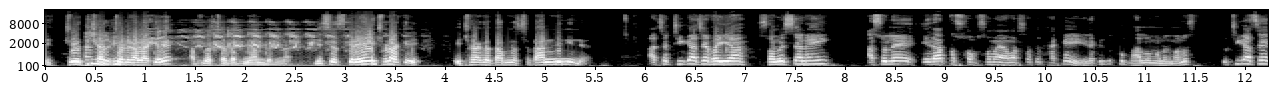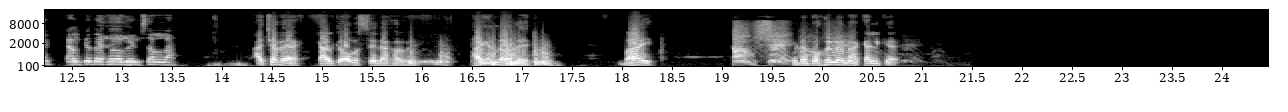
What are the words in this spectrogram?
এই চোর ছাত্র গালাকে আপনার সাথে আপনি আনবেন না। বিশেষ করে এই ছোড়াকে। এই ছোড়াকে তো আপনার সাথে আনবেনই না। আচ্ছা ঠিক আছে ভাইয়া সমস্যা নেই। আসলে এরা তো সব সময় আমার সাথে থাকে এরা কিন্তু খুব ভালো মনের মানুষ। তো ঠিক আছে কালকে দেখা হবে ইনশাল্লাহ আচ্ছা ভাই কালকে অবশ্যই দেখা হবে। থাকেন তাহলে। ভাই ওটা তো হলো না কালকে।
